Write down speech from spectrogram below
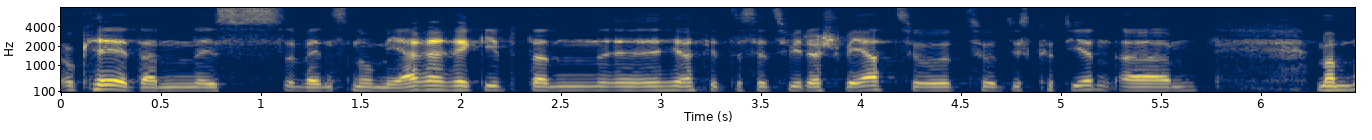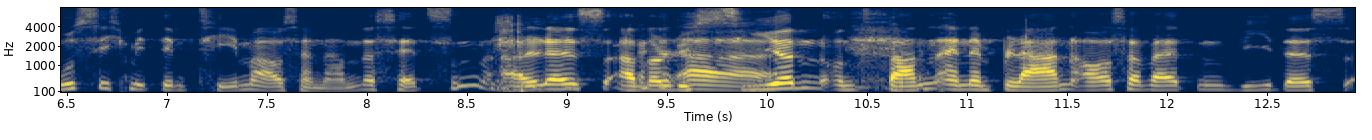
Okay, dann ist wenn's nur mehrere gibt, dann, äh, ja, wird das jetzt wieder schwer zu zu diskutieren. Ähm, man muss sich mit dem Thema auseinandersetzen, alles Ah. analysieren und dann einen Plan ausarbeiten, wie das, äh,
